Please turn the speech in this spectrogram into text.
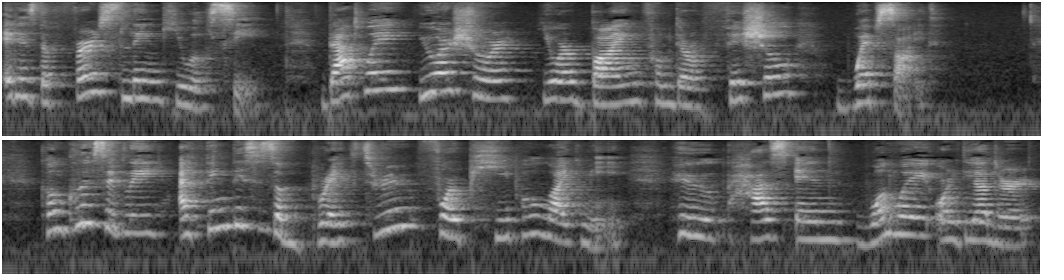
It is the first link you will see. That way, you are sure you are buying from their official website. Conclusively, I think this is a breakthrough for people like me who has in one way or the other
